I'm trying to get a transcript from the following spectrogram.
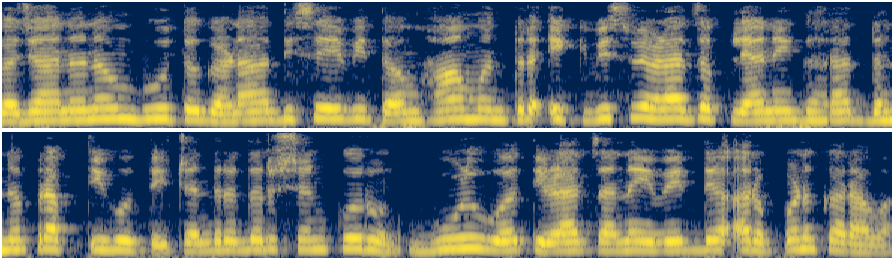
गजाननम भूत गणादिसेवित हा मंत्र एकवीस वेळा जपल्याने घरात धनप्राप्ती होते. चंद्रदर्शन करून गुळ व तिळाचा नैवेद्य अर्पण करावा.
